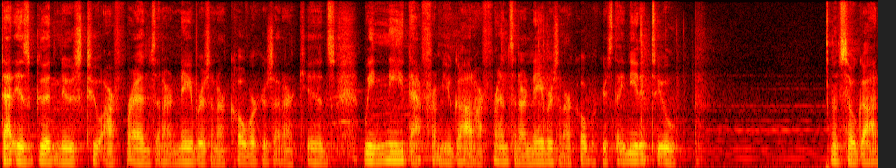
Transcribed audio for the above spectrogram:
that is good news to our friends and our neighbors and our coworkers and our kids. We need that from you, God. Our friends and our neighbors and our coworkers, they need it too. And so, God,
